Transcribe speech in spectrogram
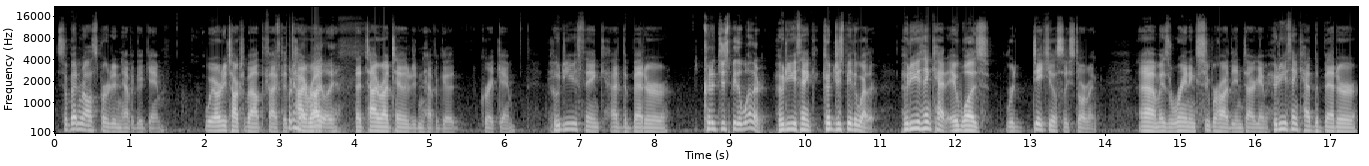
so Ben Roethlisberger didn't have a good game. We already talked about the fact that Putting it Tyrod lightly. that Tyrod Taylor didn't have a good, great game. Who do you think had the better? Could it just be the weather? Who do you think could just be the weather? Who do you think had? It was ridiculously storming. Um, it was raining super hard the entire game. Who do you think had the better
